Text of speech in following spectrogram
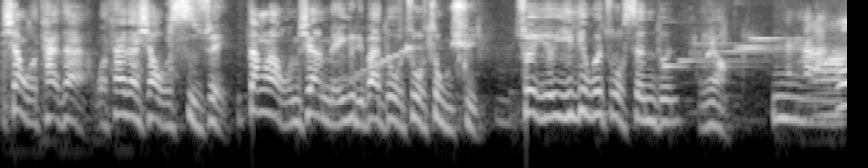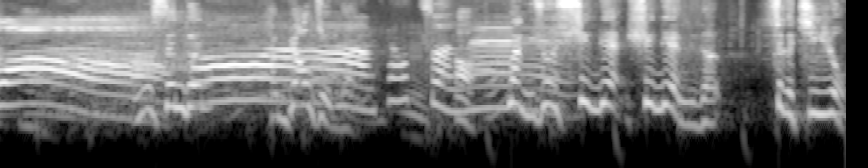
像我太太，我太太小我四岁，当然我们现在每一个礼拜都有做重训，所以就一定会做深蹲，有没有？嗯，哇，我们深蹲很标准的，标准。哦，那你就训练训练你的。这个肌肉，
